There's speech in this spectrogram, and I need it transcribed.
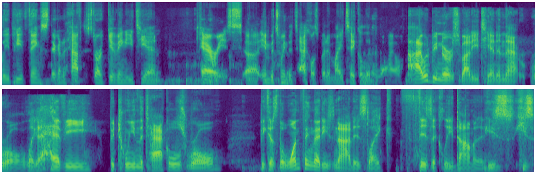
if Pete thinks they're going to have to start giving Etienne carries uh, in between the tackles, but it might take a little while. I would be nervous about Etienne in that role, like a heavy between the tackles role, because the one thing that he's not is like physically dominant. He's he's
